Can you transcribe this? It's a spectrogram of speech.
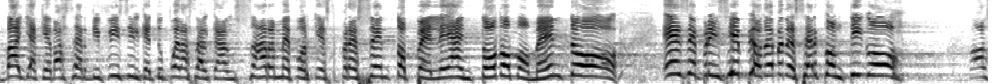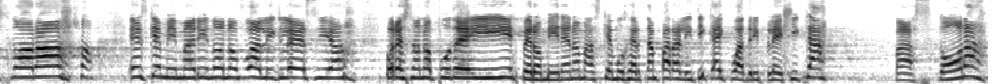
Vaya que va a ser difícil que tú puedas alcanzarme porque presento pelea en todo momento. Ese principio debe de ser contigo. Pastora, es que mi marido no fue a la iglesia, por eso no pude ir. Pero mire nomás que mujer tan paralítica y cuadripléjica. Pastora,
